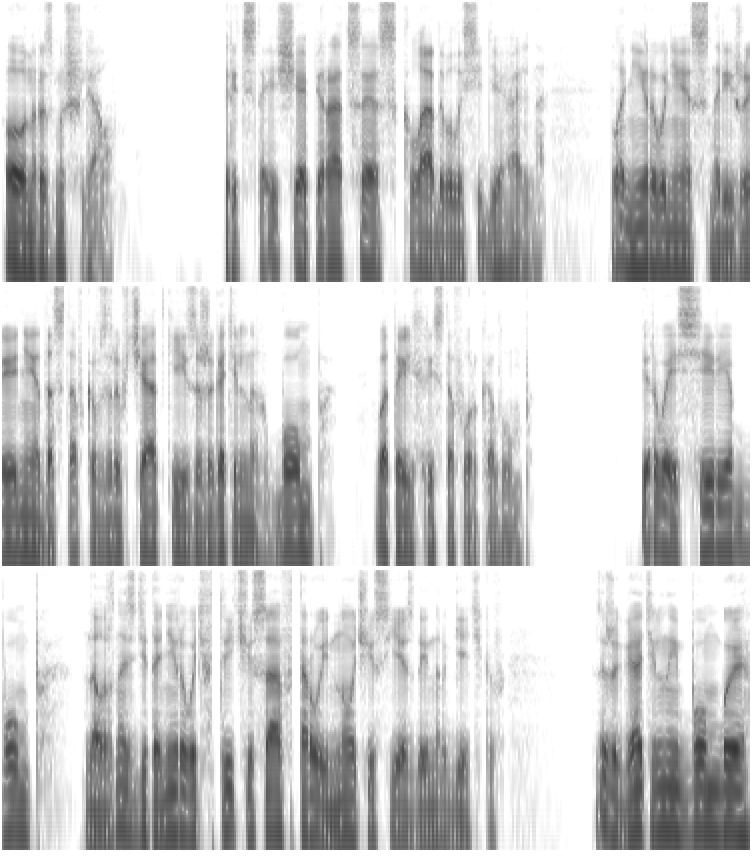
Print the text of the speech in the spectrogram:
Он размышлял. Предстоящая операция складывалась идеально. Планирование, снаряжение, доставка взрывчатки и зажигательных бомб в отель «Христофор Колумб». Первая серия бомб должна сдетонировать в три часа второй ночи съезда энергетиков. Зажигательные бомбы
